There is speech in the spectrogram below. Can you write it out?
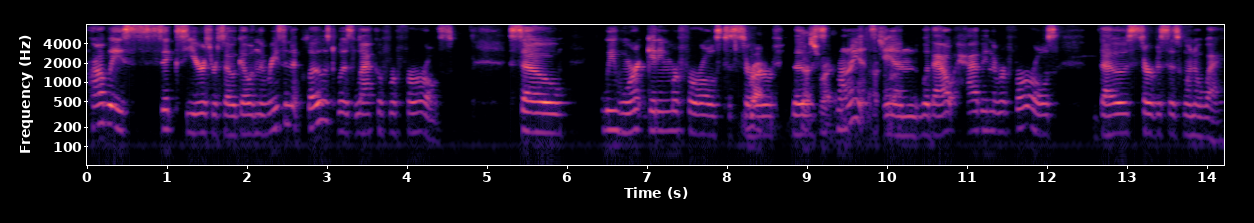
probably six years or so ago. And the reason it closed was lack of referrals. So we weren't getting referrals to serve right. those right. clients. And without having the referrals, those services went away.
